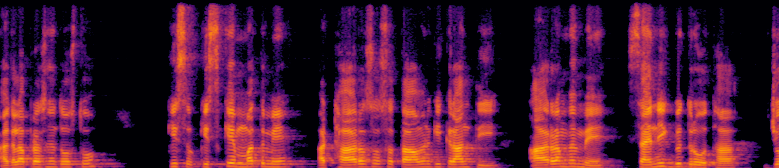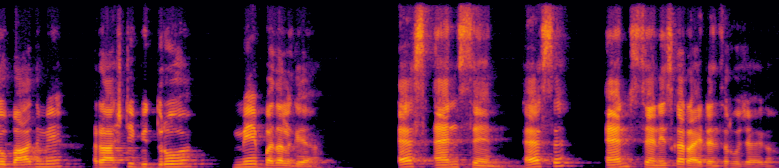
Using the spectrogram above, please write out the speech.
अगला प्रश्न है दोस्तों, किस, किसके मत में अठारह सौ सत्तावन की क्रांति आरंभ में सैनिक विद्रोह था, जो बाद में राष्ट्रीय विद्रोह में बदल गया? S N Sen, S N Sen, इसका राइट आंसर हो जाएगा।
